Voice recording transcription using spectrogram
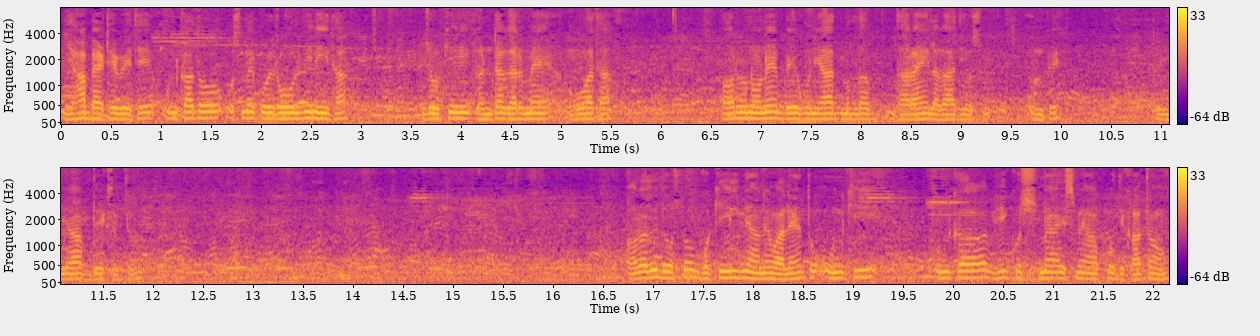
यहाँ बैठे हुए थे, उनका तो उसमें कोई रोल भी नहीं था। जो कि घंटा घर में हुआ था। और उन्होंने बेबुनियाद मतलब धाराएँ लगा दी उसमें उन पर तो ये आप देख सकते हो। और अभी दोस्तों वकील भी आने वाले हैं तो उनकी, उनका भी कुछ मैं इसमें आपको दिखाता हूँ।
